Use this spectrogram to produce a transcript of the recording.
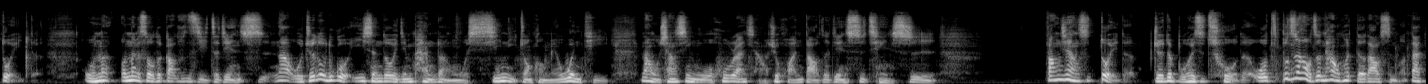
对的。我那我那个时候都告诉自己这件事。那我觉得，如果医生都已经判断我心理状况没有问题，那我相信我忽然想要去环岛这件事情是。方向是对的，绝对不会是错的。我不知道我这趟会得到什么，但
